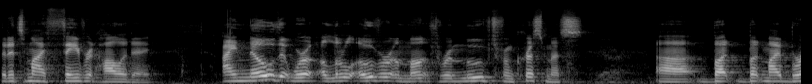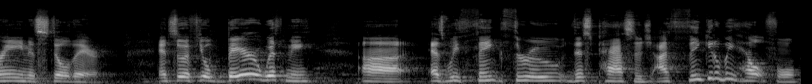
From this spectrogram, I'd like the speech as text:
that it's my favorite holiday. I know that we're a little over a month removed from Christmas, uh, but, but my brain is still there. And so, if you'll bear with me, uh, as we think through this passage, I think it'll be helpful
